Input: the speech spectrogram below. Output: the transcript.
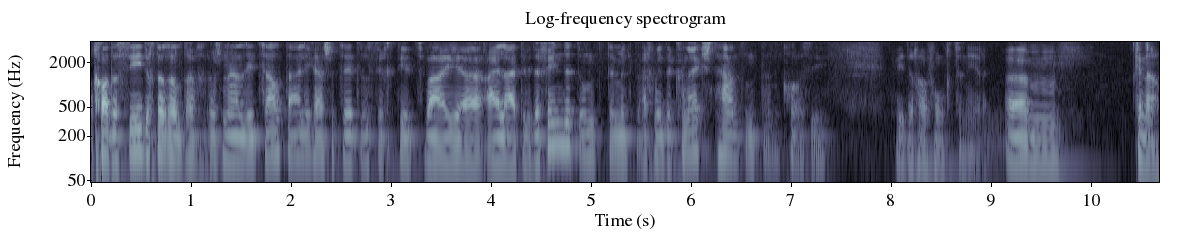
kann das sein, durch das halt auch schnell die Zellteilung hast erzählt, dass sich die zwei äh, Eileiter wieder findet und damit auch wieder Connection haben und dann quasi wieder kann funktionieren. Ähm, genau.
